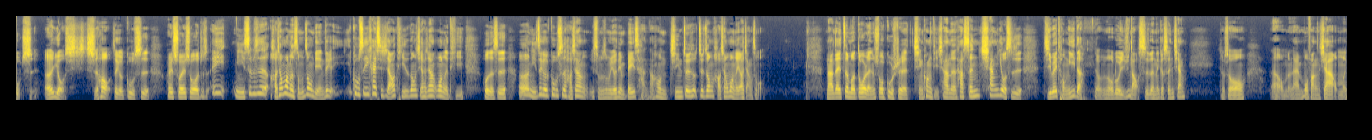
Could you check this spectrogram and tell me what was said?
故事，而有时候这个故事会说一说，就是哎，你是不是好像忘了什么重点？这个故事一开始想要提的东西好像忘了提，或者是呃，你这个故事好像什么什么有点悲惨，然后其实最最终好像忘了要讲什么。那在这么多人说故事的情况底下呢，他声腔又是极为统一的，比如说陆宇君老师的那个声腔，就说。呃，我们来模仿一下，我们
